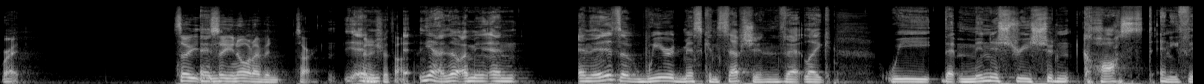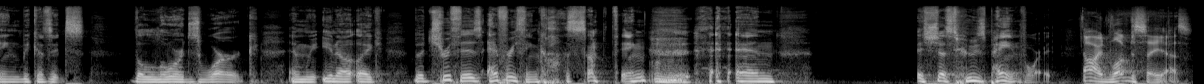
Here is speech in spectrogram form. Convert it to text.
Right. So, so you know what I've been. Sorry. Finish And- your thought. Yeah, no, I mean, and and it is a weird misconception that like we that ministry shouldn't cost anything because it's the Lord's work, and we you know like the truth is everything costs something, mm-hmm. and it's just who's paying for it. Oh, I'd love to say yes,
